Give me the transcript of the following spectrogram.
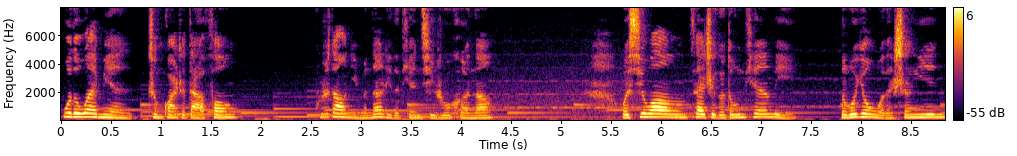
屋的外面正刮着大风，不知道你们那里的天气如何呢？我希望在这个冬天里，能够用我的声音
